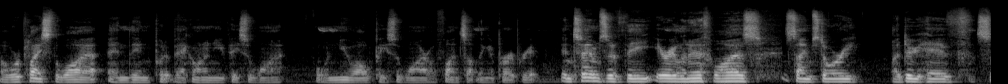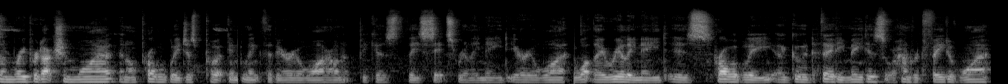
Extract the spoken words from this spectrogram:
I'll replace the wire and then put it back on a new piece of wire or new old piece of wire, I'll find something appropriate. In terms of the aerial and earth wires, same story. I do have some reproduction wire and I'll probably just put a length of aerial wire on it because these sets really need aerial wire. What they really need is probably a good 30 meters or 100 feet of wire.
